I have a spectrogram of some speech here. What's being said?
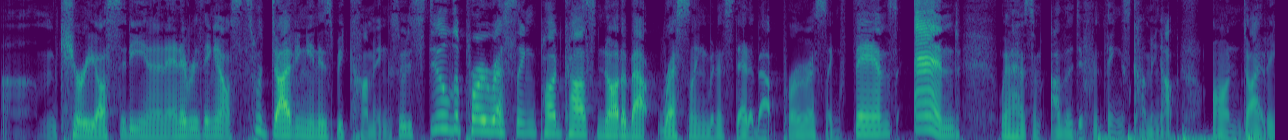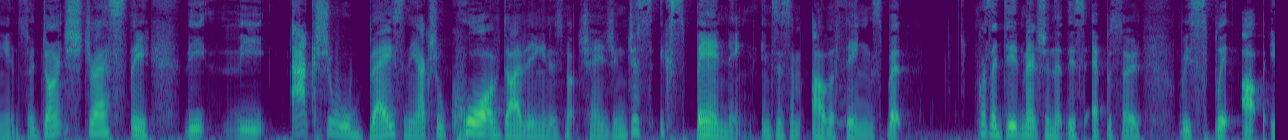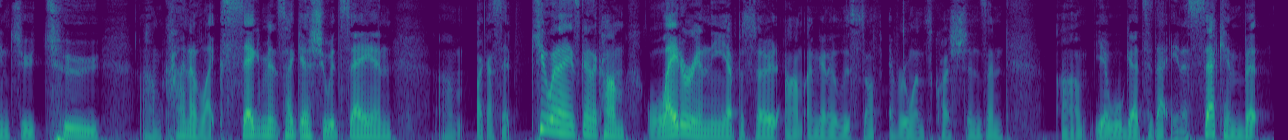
um, curiosity and, and everything else. That's what diving in is becoming. So it's still the pro wrestling podcast, not about wrestling, but instead about pro wrestling fans. And we're gonna have some other different things coming up on diving in. So don't stress the the the actual base and the actual core of diving in is not changing, just expanding into some other things. But of course, I did mention that this episode will be split up into two um, kind of like segments, I guess you would say, and um, like I said, Q and A is going to come later in the episode. Um, I'm going to list off everyone's questions, and um, yeah, we'll get to that in a second. But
